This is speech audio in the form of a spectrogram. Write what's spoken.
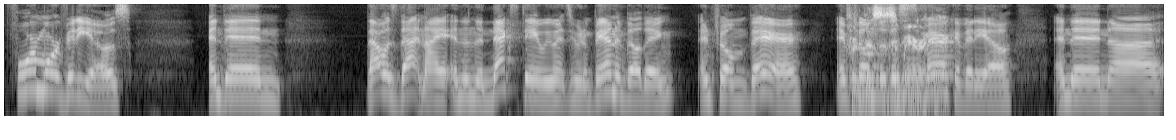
four more videos. And then that was that night. And then the next day we went to an abandoned building and filmed there and For filmed This the Is This America. Is America video. And then uh,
